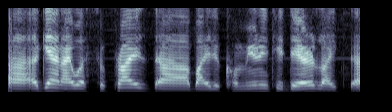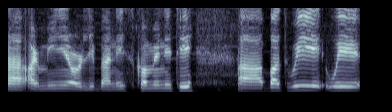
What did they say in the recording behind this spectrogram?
Uh, again, I was surprised by the community there, like Armenian or Lebanese community. But we we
